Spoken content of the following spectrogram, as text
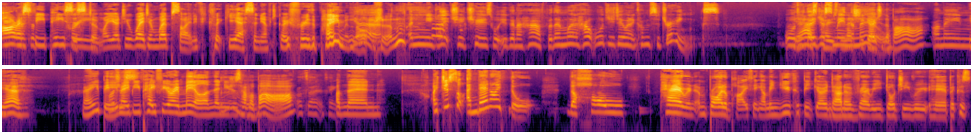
RSVP pre- system where you had your wedding website and if you click yes and you have to go through the payment yeah, option. and you literally choose what you're going to have. But then, where, how what do you do when it comes to drinks? Or yeah, do they just mean the you meal? go to the bar. I mean, Yeah. Maybe. Just- Maybe you pay for your own meal and then you just have a mm. bar. I don't think. And then I just thought, and then I thought the whole parent and bridal party thing. I mean, you could be going down a very dodgy route here because,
